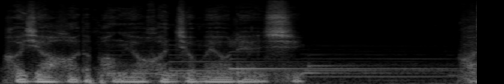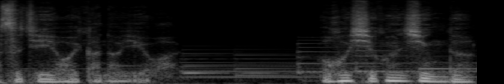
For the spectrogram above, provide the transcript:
和要好的朋友很久没有联系，我自己也会感到意外。我会习惯性的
